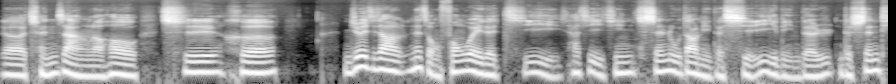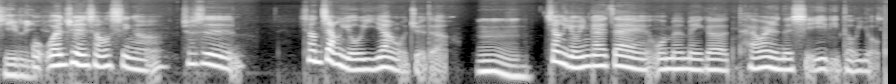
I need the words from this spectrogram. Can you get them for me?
呃成长，然后吃喝，你就会知道那种风味的记忆，它是已经深入到你的血液里的你的身体里。我完全相信啊，就是像酱油一样，我觉得，嗯，酱油应该在我们每个台湾人的血液里都有吧？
